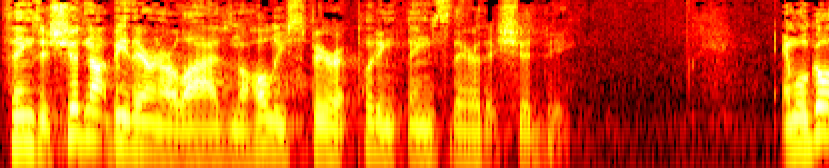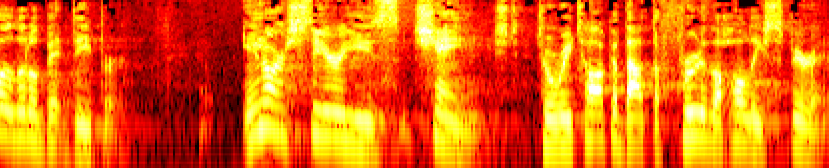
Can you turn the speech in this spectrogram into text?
things that should not be there in our lives and the Holy Spirit putting things there that should be. And we'll go a little bit deeper in our series Changed, to where we talk about the fruit of the Holy Spirit,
